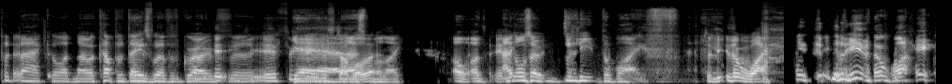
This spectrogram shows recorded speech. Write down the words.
put back. Oh no, a couple of days worth of growth. Uh, Yeah, three days of yeah, that's more like. Oh, uh, and make- also delete the wife. delete the wife. delete the wife.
